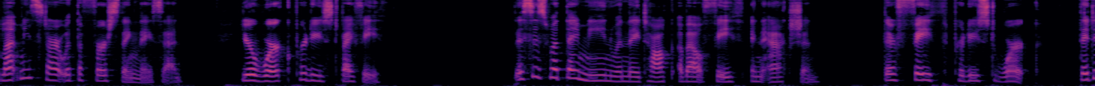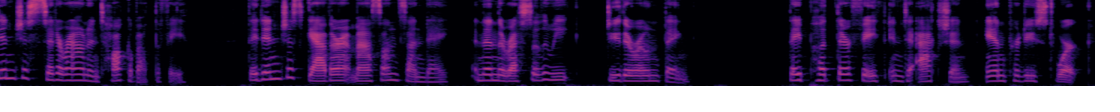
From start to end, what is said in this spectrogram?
Let me start with the first thing they said your work produced by faith. This is what they mean when they talk about faith in action. Their faith produced work. They didn't just sit around and talk about the faith. They didn't just gather at Mass on Sunday and then the rest of the week do their own thing. They put their faith into action and produced work.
